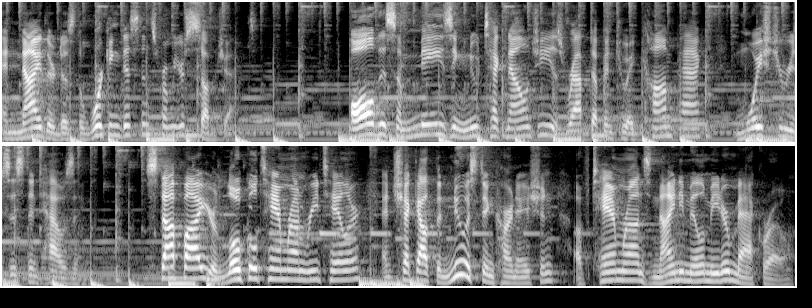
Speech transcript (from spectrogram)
and neither does the working distance from your subject. All this amazing new technology is wrapped up into a compact, moisture-resistant housing. Stop by your local Tamron retailer and check out the newest incarnation of Tamron's 90mm macro.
